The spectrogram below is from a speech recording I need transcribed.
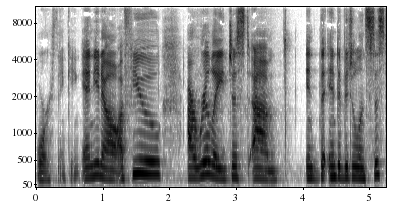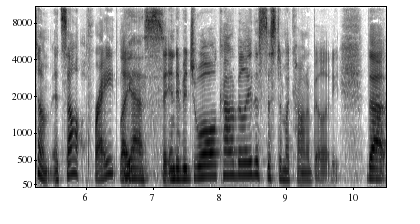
or thinking. And, you know, a few are really just um, in the individual and system itself, right? Like Yes. the individual accountability, the system accountability, the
